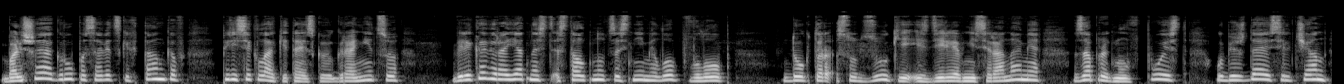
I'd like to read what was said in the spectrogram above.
Большая группа советских танков пересекла китайскую границу, велика вероятность столкнуться с ними лоб в лоб. Доктор Судзуки из деревни Сиранами запрыгнул в поезд, убеждая сельчан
